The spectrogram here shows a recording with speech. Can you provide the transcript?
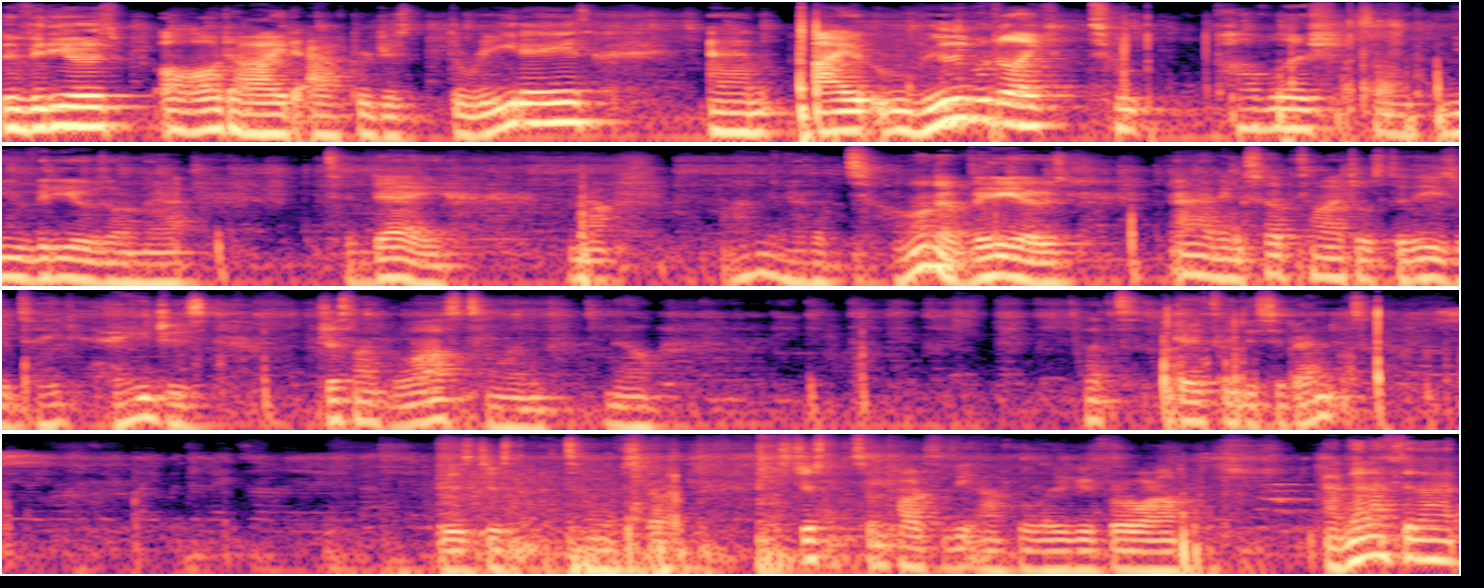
the videos all died after just three days, and I really would like to publish some new videos on that today. Now, I'm gonna have a ton of videos. Adding subtitles to these would take ages, just like last time. Now, let's go through this event. There's just a ton of stuff. It's just some parts of the Apple logo for a while. And then after that,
